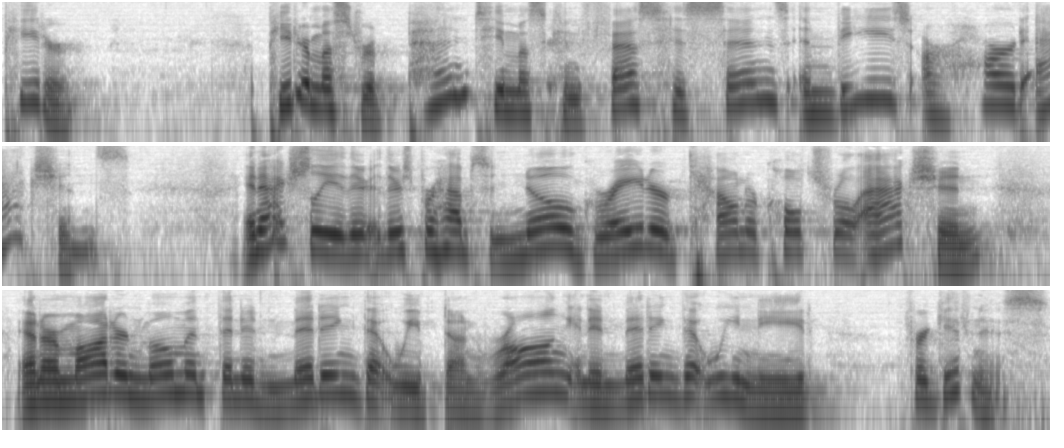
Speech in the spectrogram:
Peter. Peter must repent, he must confess his sins, and these are hard actions. And actually, there, there's perhaps no greater countercultural action in our modern moment than admitting that we've done wrong and admitting that we need forgiveness.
